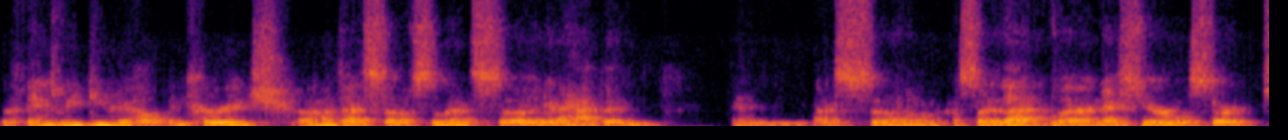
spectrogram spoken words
the things we do to help encourage, uh, that stuff. So that's, uh, gonna happen. And that's, uh, outside of that, uh, next year we'll start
